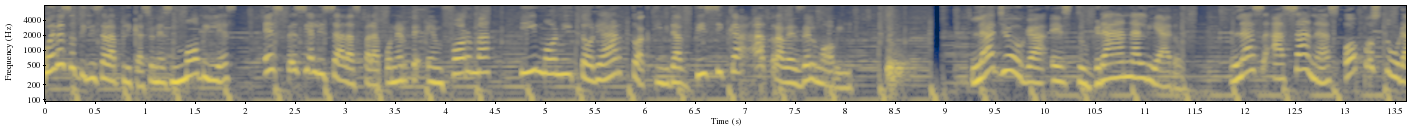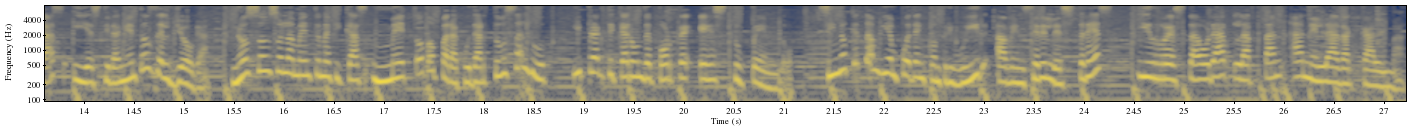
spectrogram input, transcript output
Puedes utilizar aplicaciones móviles especializadas para ponerte en forma y monitorear tu actividad física a través del móvil. La yoga es tu gran aliado. Las asanas o posturas y estiramientos del yoga no son solamente un eficaz método para cuidar tu salud y practicar un deporte estupendo, sino que también pueden contribuir a vencer el estrés y restaurar la tan anhelada calma.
